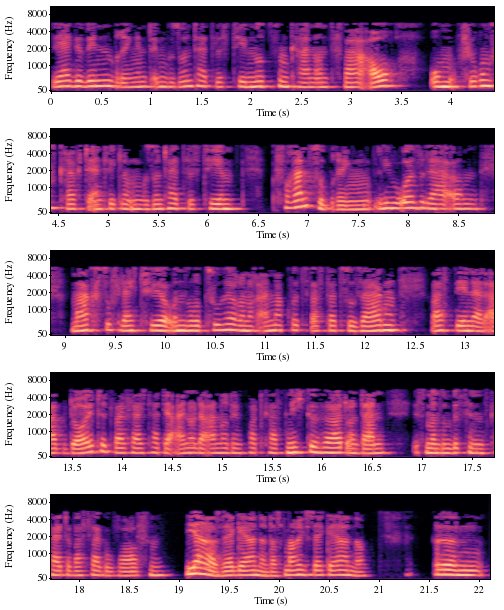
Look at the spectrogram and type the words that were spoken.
sehr gewinnbringend im Gesundheitssystem nutzen kann und zwar auch um Führungskräfteentwicklung im Gesundheitssystem voranzubringen. Liebe Ursula, ähm, magst du vielleicht für unsere Zuhörer noch einmal kurz was dazu sagen, was DNLA bedeutet? Weil vielleicht hat der ein oder andere den Podcast nicht gehört und dann ist man so ein bisschen ins kalte Wasser geworfen. Ja, sehr gerne. Das mache ich sehr gerne. Ähm,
